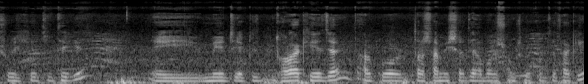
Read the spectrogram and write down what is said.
সেই ক্ষেত্র থেকে। এই মেয়েটি একটি ধরা খেয়ে যায়, তারপর তার স্বামীর সাথে আবার সংসার করতে থাকে।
